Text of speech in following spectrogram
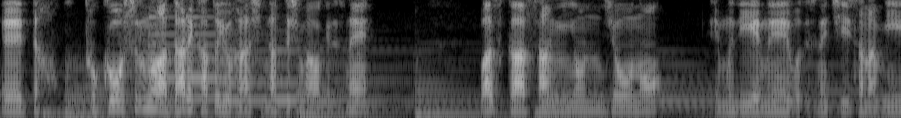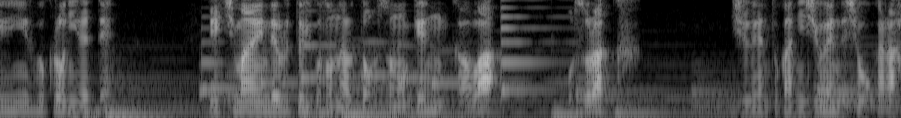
えー、得をするのは誰かという話になってしまうわけですね。わずか3、4錠の MDMA をですね、小さなビニール袋に入れて、1万円で売るということになると、その原価はおそらく10円とか20円でしょうから、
